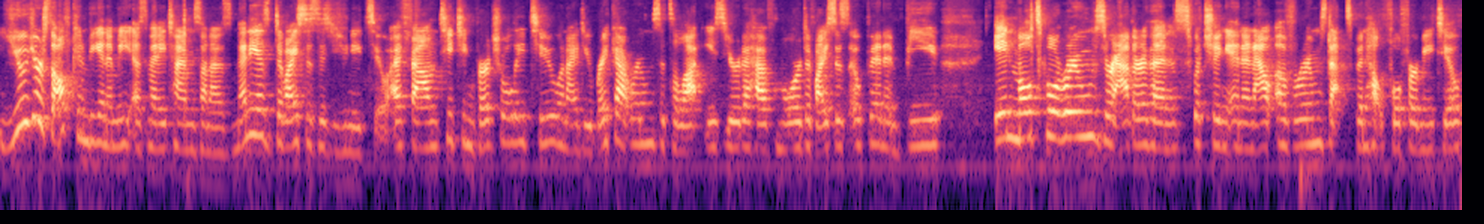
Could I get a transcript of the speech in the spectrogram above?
you yourself can be in a meet as many times on as many as devices as you need to. I found teaching virtually too, when I do breakout rooms, it's a lot easier to have more devices open and be in multiple rooms rather than switching in and out of rooms. That's been helpful for me too.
